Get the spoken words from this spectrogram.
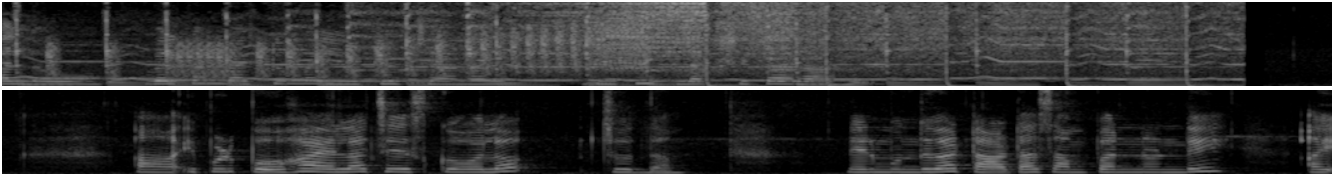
Hello welcome back to my YouTube channel this is Lakshita Rahul ఇప్పుడు పోహా ఎలా చేసుకోవాలో చూద్దాం. నేను ముందుగా టాటా సంపన్ నుండి ఐ-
